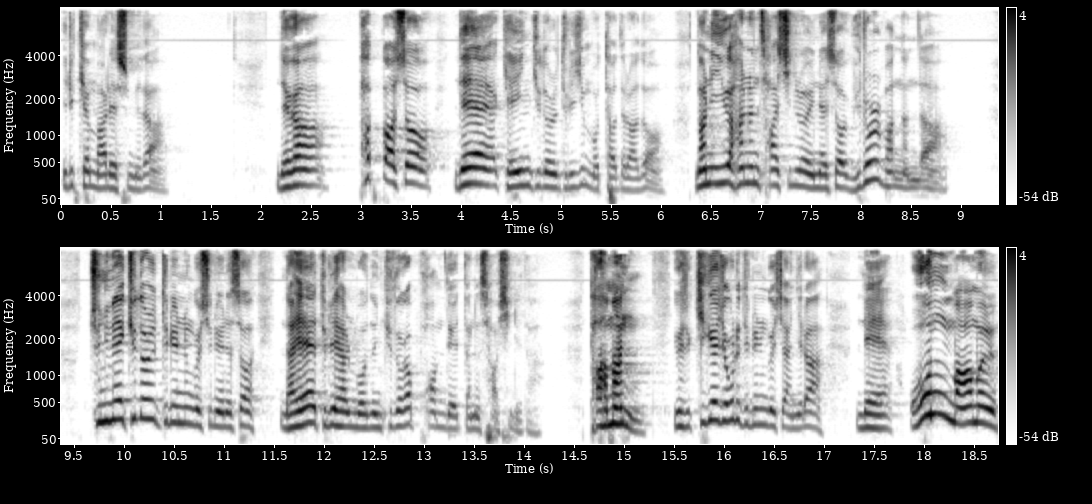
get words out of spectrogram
이렇게 말했습니다. 내가 바빠서 내 개인 기도를 드리지 못하더라도 나는 이거 하는 사실로 인해서 위로를 받는다. 주님의 기도를 드리는 것으로 인해서 나의 드려야 할 모든 기도가 포함되어 있다는 사실이다. 다만 이것을 기계적으로 드리는 것이 아니라 내 온 마음을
